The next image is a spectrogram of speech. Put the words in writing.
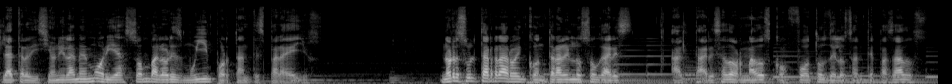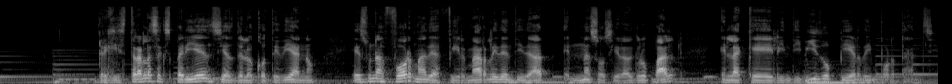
la tradición y la memoria son valores muy importantes para ellos. No resulta raro encontrar en los hogares altares adornados con fotos de los antepasados. Registrar las experiencias de lo cotidiano es una forma de afirmar la identidad en una sociedad grupal en la que el individuo pierde importancia.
